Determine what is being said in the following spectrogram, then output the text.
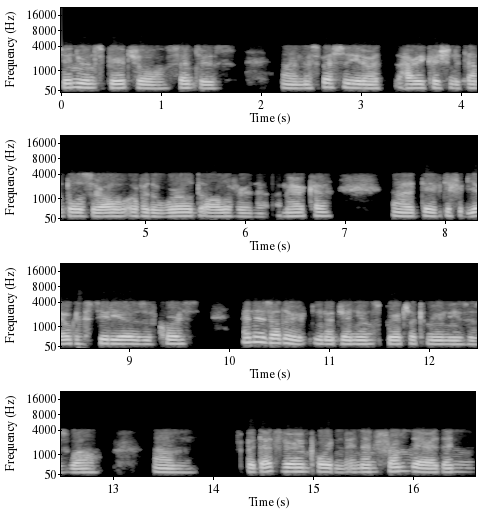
genuine spiritual centers, um, especially you know Hare Krishna temples are all over the world, all over America. Uh, they have different yoga studios, of course, and there's other you know genuine spiritual communities as well. Um, but that's very important. And then from there, then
